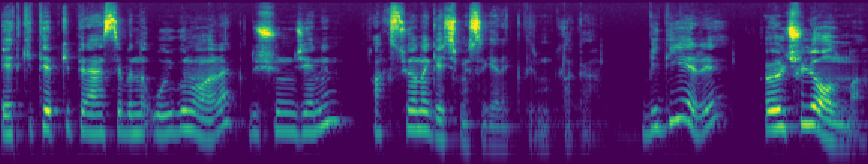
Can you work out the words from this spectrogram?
Etki tepki prensibine uygun olarak düşüncenin aksiyona geçmesi gerektir mutlaka. Bir diğeri ölçülü olma.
